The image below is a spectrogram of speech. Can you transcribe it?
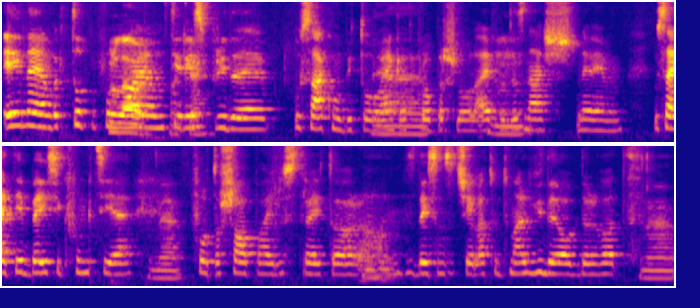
Ej, ne, ampak to pa po mojem ti okej. res pride, vsakmu bi to Ja, yeah. enkrat ja. prav prišlo v life, mm. da znaš, ne vem, vsaj te basic funkcije. Ne, Photoshopa, Illustrator, um, Mhm. zdaj sem začela tudi malo video obdelovati, ne.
